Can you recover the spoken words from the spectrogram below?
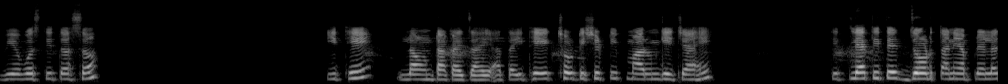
व्यवस्थित असं इथे लावून टाकायचं आहे. आता इथे एक छोटीशी टीप मारून घ्यायची आहे. तिथल्या तिथे जोडताना आपल्याला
